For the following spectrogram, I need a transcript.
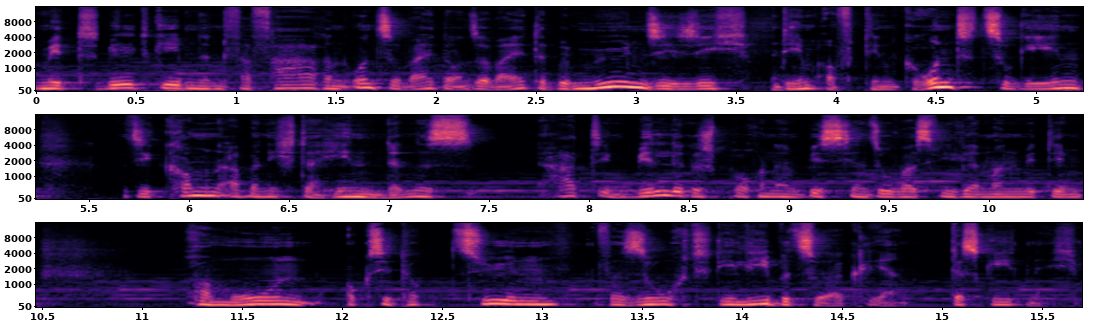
Mit bildgebenden Verfahren und so weiter und so weiter bemühen sie sich, dem auf den Grund zu gehen. Sie kommen aber nicht dahin, denn es hat im Bilde gesprochen ein bisschen sowas wie wenn man mit dem Hormon Oxytocin versucht, die Liebe zu erklären. Das geht nicht.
